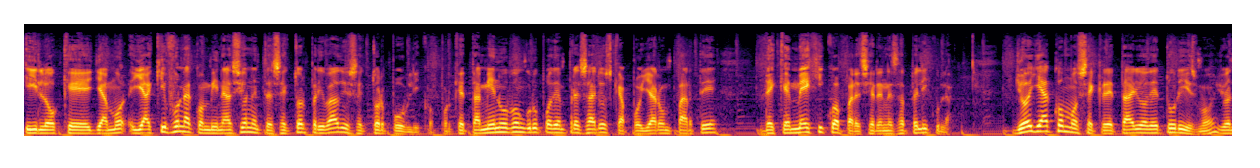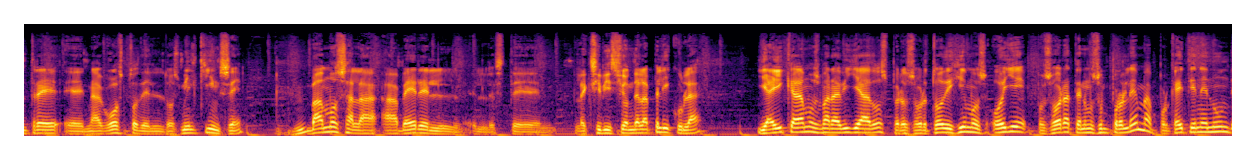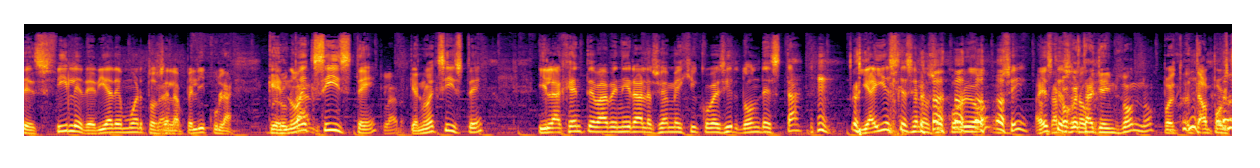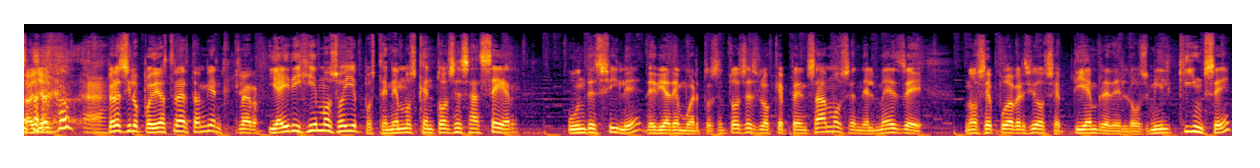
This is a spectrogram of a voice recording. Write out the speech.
Y lo que llamó, y aquí fue una combinación entre sector privado y sector público, porque también hubo un grupo de empresarios que apoyaron parte de que México apareciera en esa película. Yo ya como secretario de turismo, yo entré en agosto del 2015, vamos a, la- a ver el- el, este, la exhibición de la película y ahí quedamos maravillados, pero sobre todo dijimos, oye, pues ahora tenemos un problema, porque ahí tienen un desfile de Día de Muertos de la película que no existe, Claro. que no existe, y la gente va a venir a la Ciudad de México y va a decir, ¿dónde está? Y ahí es que se nos ocurrió, sí, ahí es que Tampoco se nos- está James Bond, ¿no? pues tampoco está James Bond, pero sí lo podías traer también. Claro. Y ahí dijimos, oye, pues tenemos que entonces hacer un desfile de Día de Muertos. Entonces lo que pensamos en el mes de, no sé, pudo haber sido septiembre del 2015,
